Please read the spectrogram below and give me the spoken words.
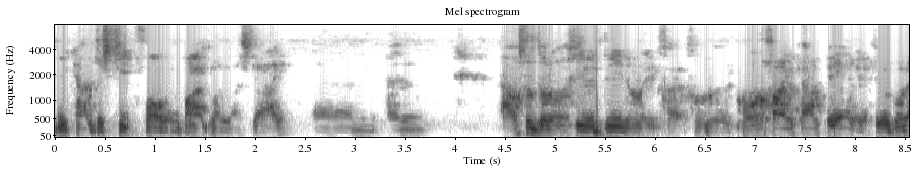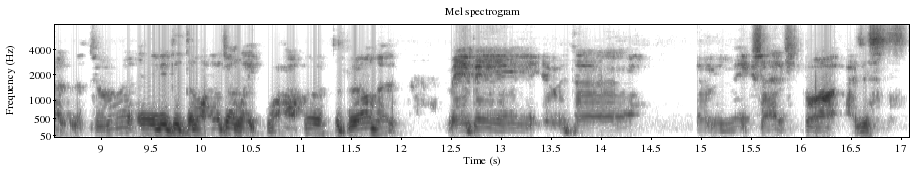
you can't just keep falling back on this guy. Um, and I also don't know if he would be the right fit for the qualifying campaign. I mean, if you were going into the tournament and you needed the manager, like what happened with the then maybe it would uh, it would make sense. But I just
